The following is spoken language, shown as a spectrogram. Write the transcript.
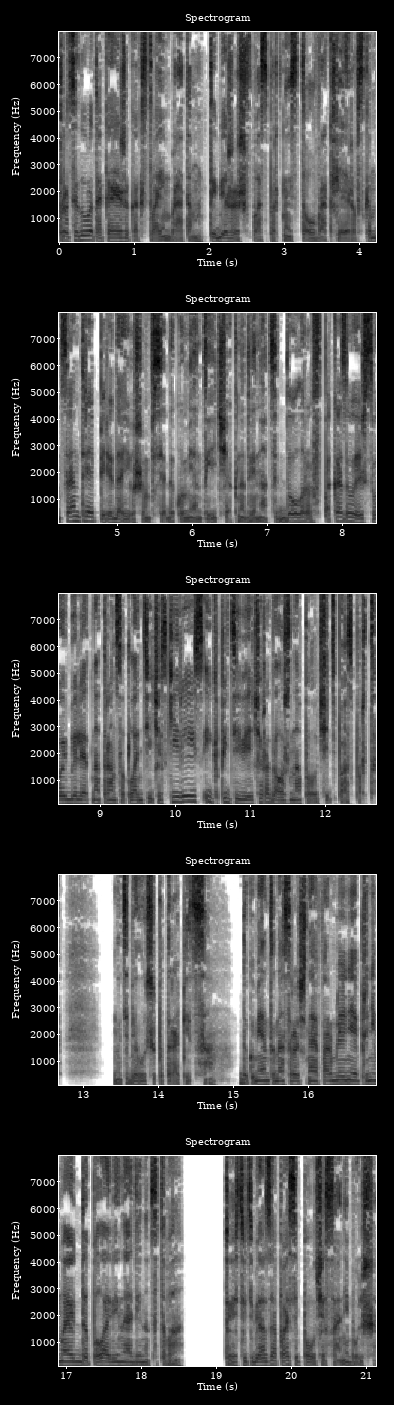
Процедура такая же, как с твоим братом. Ты бежишь в паспортный стол в Рокфеллеровском центре, передаешь им все документы и чек на 12 долларов, показываешь свой билет на трансатлантический рейс и к пяти вечера должна получить паспорт. Но тебе лучше поторопиться. Документы на срочное оформление принимают до половины одиннадцатого. То есть у тебя в запасе полчаса, не больше.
